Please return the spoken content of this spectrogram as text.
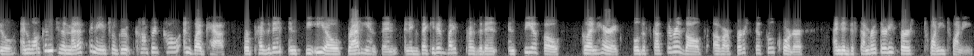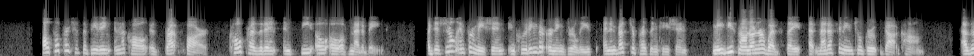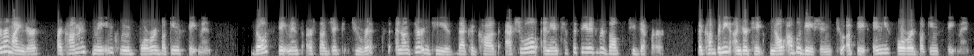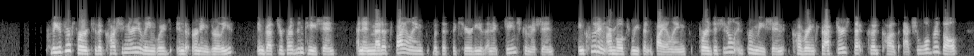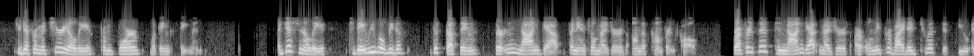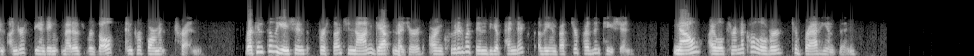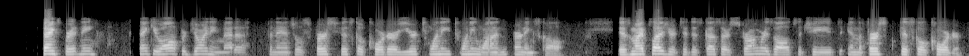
And welcome to the Meta Financial Group conference call and webcast, where President and CEO, Brad Hanson, and Executive Vice President and CFO, Glen Herrick, will discuss the results of our first fiscal quarter ended December 31st, 2020. Also participating in the call is Brett Pharr, Co-President and COO of MetaBank. Additional information, including the earnings release and investor presentation, may be found on our website at metafinancialgroup.com. As a reminder, our comments may include forward-looking statements. Those statements are subject to risks and uncertainties that could cause actual and anticipated results to differ. The company undertakes no obligation to update any forward-looking statement. Please refer to the cautionary language in the earnings release, investor presentation, and in Meta's filings with the Securities and Exchange Commission, including our most recent filings, for additional information covering factors that could cause actual results to differ materially from forward-looking statements. Additionally, today we will be discussing certain non-GAAP financial measures on this conference call. References to non-GAAP measures are only provided to assist you in understanding Meta's results and performance trends. Reconciliations for such non-GAAP measures are included within the appendix of the investor presentation. Now, I will turn the call over to Brad Hanson. Thanks, Brittany. Thank you all for joining Meta Financial's first fiscal quarter year 2021 earnings call. It is my pleasure to discuss our strong results achieved in the first fiscal quarter.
